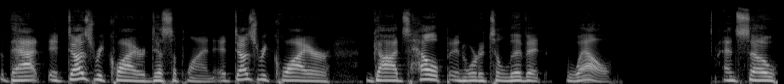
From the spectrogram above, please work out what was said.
that it does require discipline, it does require God's help in order to live it well. And so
